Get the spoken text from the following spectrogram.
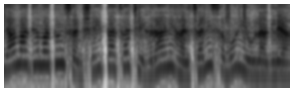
या माध्यमातून संशयिताचा चेहरा आणि हालचाली समोर येऊ लागल्या.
